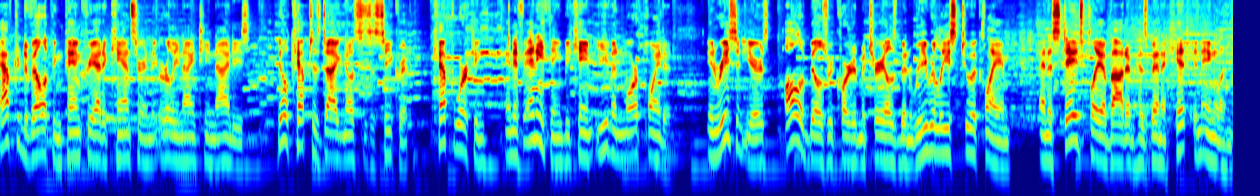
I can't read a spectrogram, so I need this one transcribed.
After developing pancreatic cancer in the early 1990s, Bill kept his diagnosis a secret, kept working, and if anything, became even more pointed. In recent years, all of Bill's recorded material has been re released to acclaim, and a stage play about him has been a hit in England.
